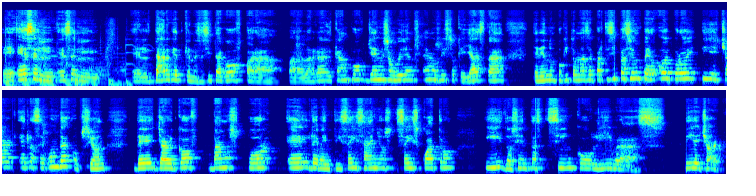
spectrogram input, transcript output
Eh, es el, es el, el, target que necesita Goff para, para alargar el campo. Jameson Williams, hemos visto que ya está teniendo un poquito más de participación, pero hoy por hoy DJ Chark es la segunda opción de Jared Goff. Vamos por el de 26 años, 6'4 y 205 libras. DJ Shark.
